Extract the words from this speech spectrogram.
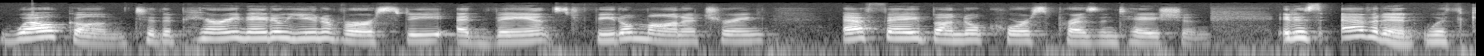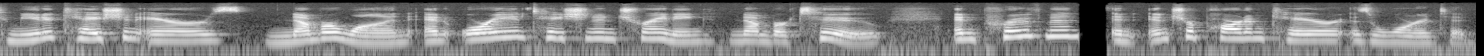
Welcome to the Perinatal University Advanced Fetal Monitoring FA Bundle Course presentation. It is evident with communication errors, number one, and orientation and training, number two, improvement in intrapartum care is warranted.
